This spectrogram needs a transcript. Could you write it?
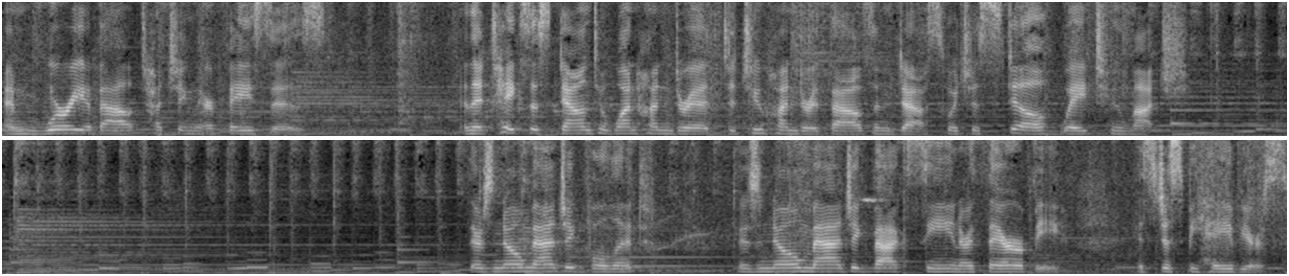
and worry about touching their faces. And it takes us down to 100 to 200,000 deaths, which is still way too much. There's no magic bullet there's no magic vaccine or therapy, it's just behaviors.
